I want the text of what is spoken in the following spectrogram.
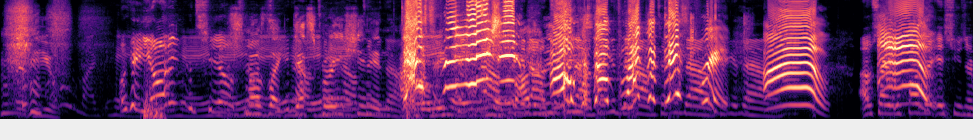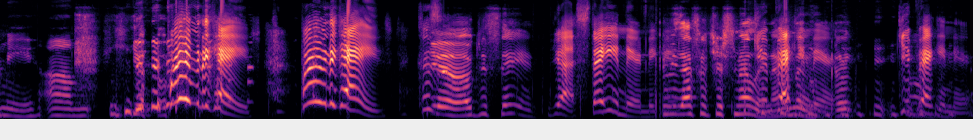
That's you. Okay, y'all need to chill. Smells like desperation and That's- isolation and fatherless. Oh, so black and desperate. Oh, I'm sorry, the Ow! father issues are me. Um, Yo, put him in the cage. Put him in the cage. Cause yeah, yeah, I'm just saying. Yeah, stay in there, Maybe nigga. that's what you're smelling. Get back in there. Get back in there.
